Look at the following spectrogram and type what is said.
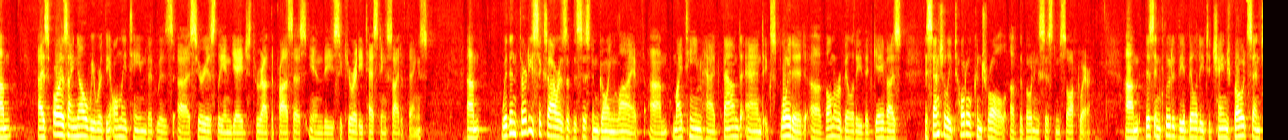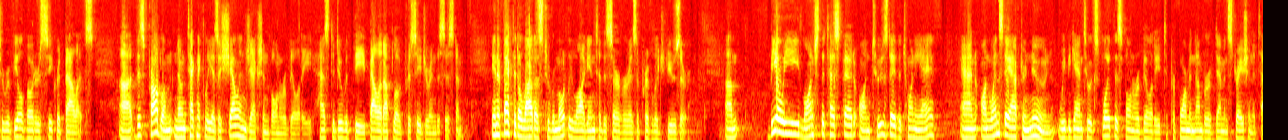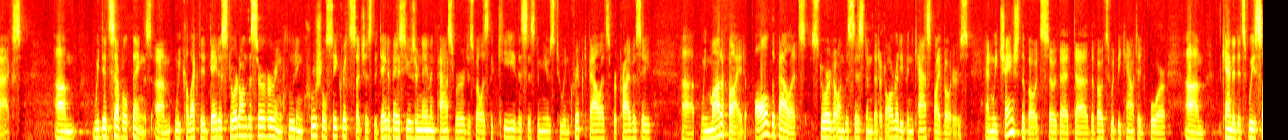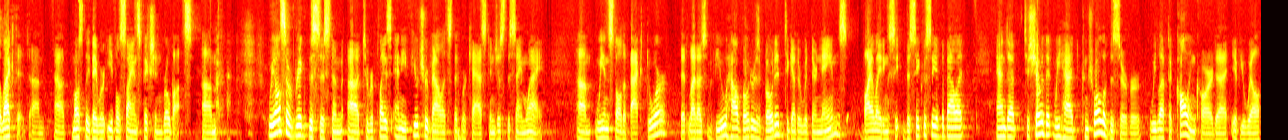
Um, as far as I know, we were the only team that was uh, seriously engaged throughout the process in the security testing side of things. Um, within 36 hours of the system going live, um, my team had found and exploited a vulnerability that gave us essentially total control of the voting system software. Um, this included the ability to change votes and to reveal voters' secret ballots. Uh, this problem, known technically as a shell injection vulnerability, has to do with the ballot upload procedure in the system. In effect, it allowed us to remotely log into the server as a privileged user. Um, BOE launched the testbed on Tuesday the 28th, and on Wednesday afternoon, we began to exploit this vulnerability to perform a number of demonstration attacks. Um, we did several things. Um, we collected data stored on the server, including crucial secrets such as the database username and password, as well as the key the system used to encrypt ballots for privacy. Uh, we modified all the ballots stored on the system that had already been cast by voters, and we changed the votes so that uh, the votes would be counted for um, candidates we selected. Um, uh, mostly they were evil science fiction robots. We also rigged the system uh, to replace any future ballots that were cast in just the same way. Um, we installed a backdoor that let us view how voters voted together with their names, violating se the secrecy of the ballot. And uh, to show that we had control of the server, we left a calling card, uh, if you will,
